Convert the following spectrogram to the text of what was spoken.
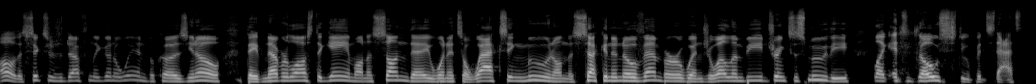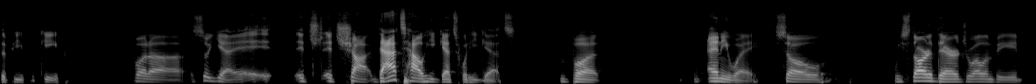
oh the sixers are definitely going to win because you know they've never lost a game on a sunday when it's a waxing moon on the 2nd of november when joel embiid drinks a smoothie. Like it's those stupid stats that people keep. But uh so yeah it, it, it's it's shot that's how he gets what he gets. But anyway so we started there. Joel Embiid,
